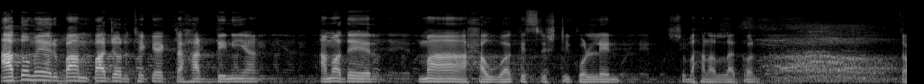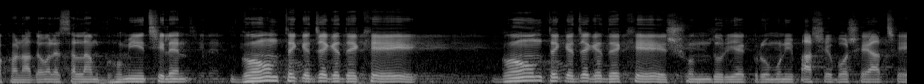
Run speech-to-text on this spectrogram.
আদমের বাম পাজর থেকে একটা হাড্ডি নিয়ে। আমাদের মা হাওয়াকে সৃষ্টি করলেন। সুবাহান কন। তখন আদম আলাইসাল্লাম ঘুমিয়েছিলেন। ঘুম থেকে জেগে দেখে, ঘুম থেকে জেগে দেখে সুন্দরী এক রমণী পাশে বসে আছে।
